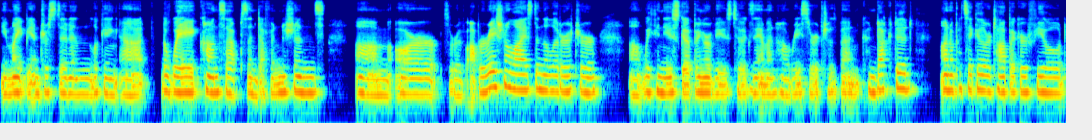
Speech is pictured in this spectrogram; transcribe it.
You might be interested in looking at the way concepts and definitions um, are sort of operationalized in the literature. Um, we can use scoping reviews to examine how research has been conducted on a particular topic or field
